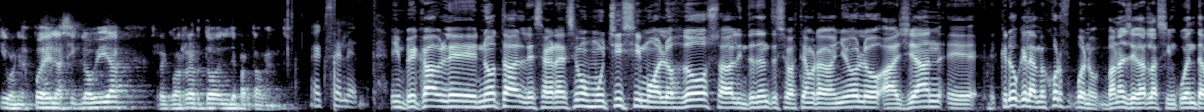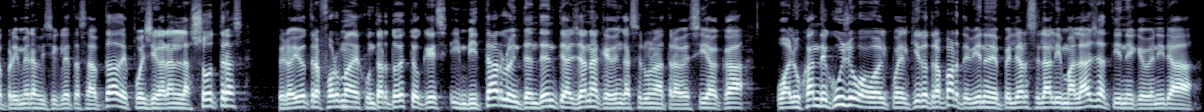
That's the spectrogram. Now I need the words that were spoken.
y bueno, después de la ciclovía recorrer todo el departamento. Excelente. Impecable nota, les agradecemos muchísimo a los dos, al intendente Sebastián Bragañolo, a Jan. Eh, creo que la mejor, bueno, van a llegar las 50 primeras bicicletas adaptadas, después llegarán las otras, pero hay otra forma de juntar todo esto que es invitarlo, intendente, a Jan a que venga a hacer una travesía acá, o a Luján de Cuyo o a cualquier otra parte. Viene de pelearse al Himalaya, tiene que venir a,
